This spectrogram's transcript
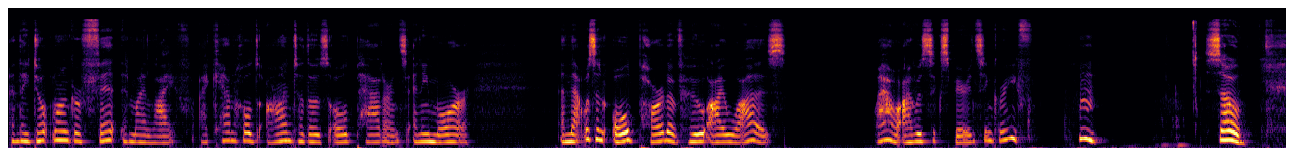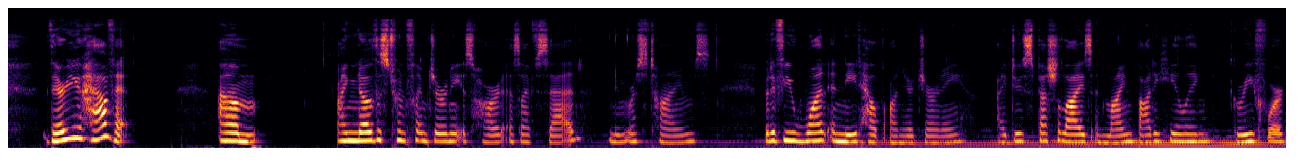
and they don't longer fit in my life. I can't hold on to those old patterns anymore. And that was an old part of who I was. Wow, I was experiencing grief. Hmm. So, there you have it. Um, I know this twin flame journey is hard, as I've said numerous times, but if you want and need help on your journey, I do specialize in mind body healing, grief work,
